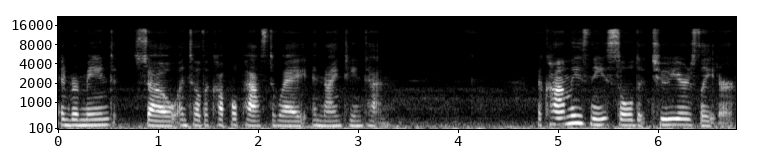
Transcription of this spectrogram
and remained so until the couple passed away in 1910. The Conleys' niece sold it two years later.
